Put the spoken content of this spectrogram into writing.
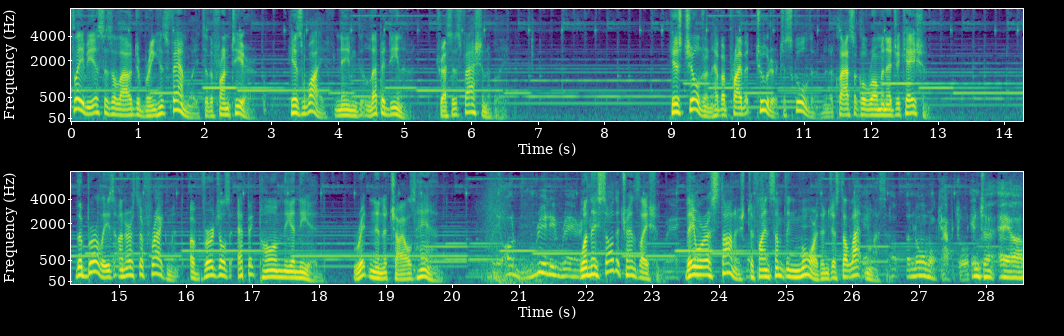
Flavius is allowed to bring his family to the frontier. His wife, named Lepidina, dresses fashionably. His children have a private tutor to school them in a classical Roman education. The Birleys unearthed a fragment of Virgil's epic poem, The Aeneid, written in a child's hand. The odd, really rare. When they saw the translation, they were astonished to find something more than just a Latin lesson. The normal capital, inter ea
